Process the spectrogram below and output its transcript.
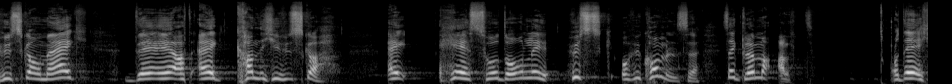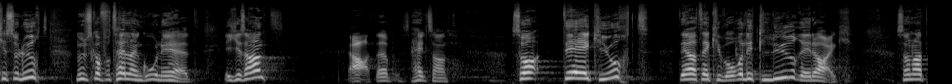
huske om meg, det er at jeg kan ikke huske. Jeg har så dårlig husk og hukommelse, så jeg glemmer alt. Og det er ikke så lurt når du skal fortelle en god nyhet. Ikke sant? Ja, det er helt sant. Så det jeg har gjort, det er at jeg har vært litt lur i dag. Sånn at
